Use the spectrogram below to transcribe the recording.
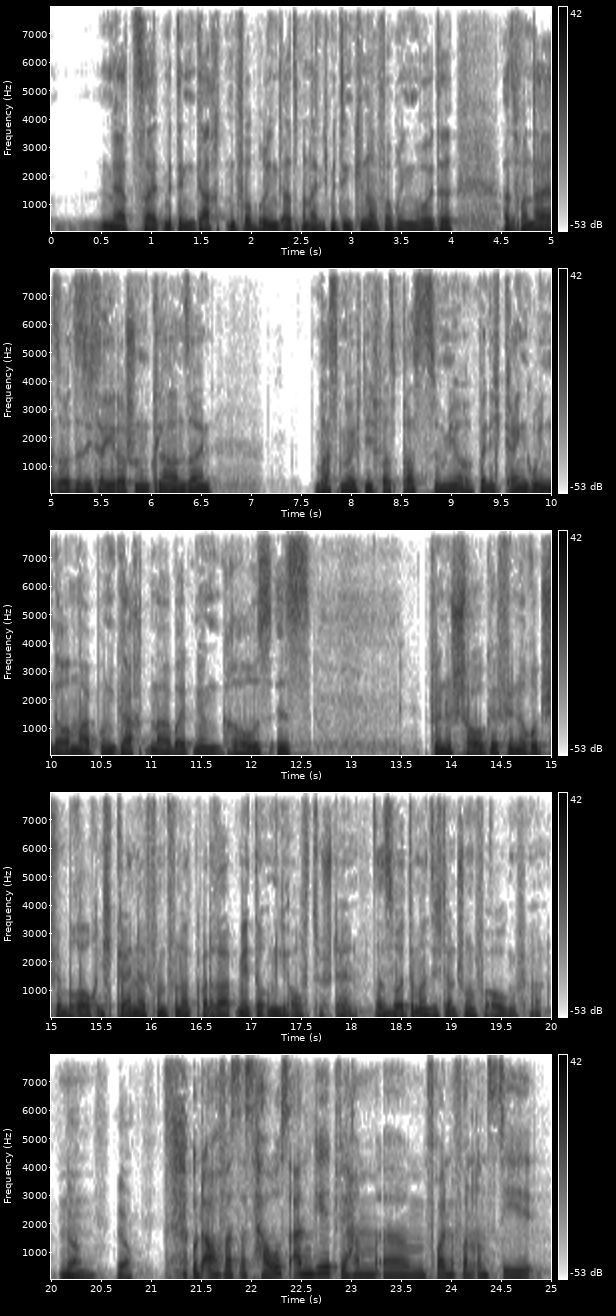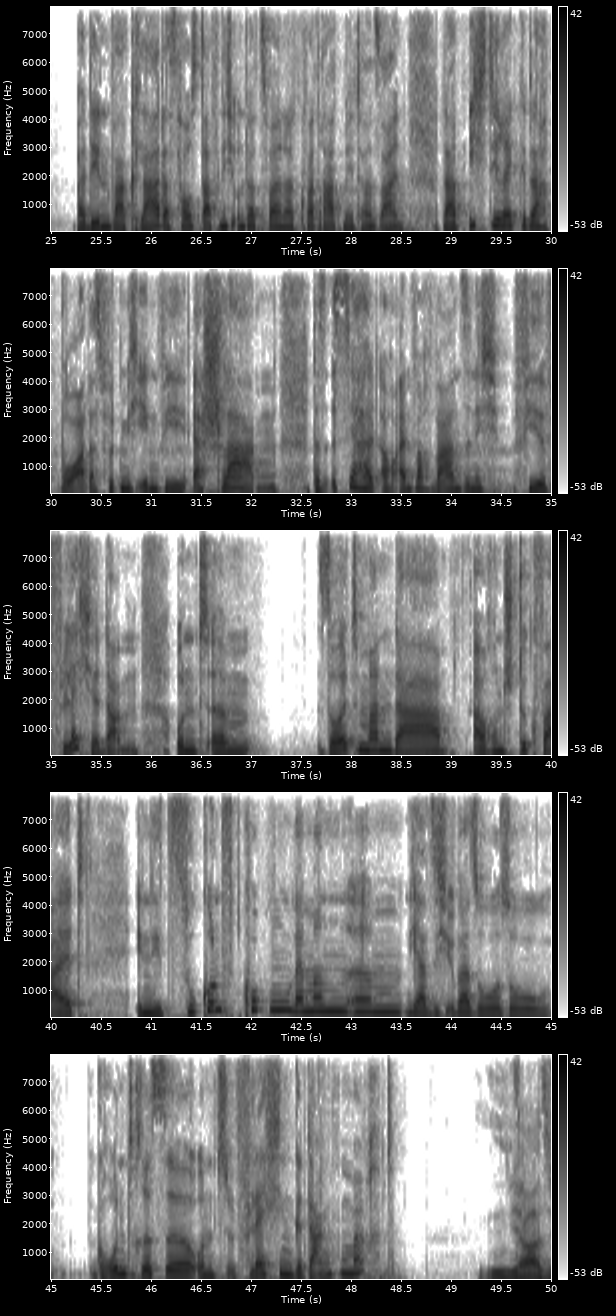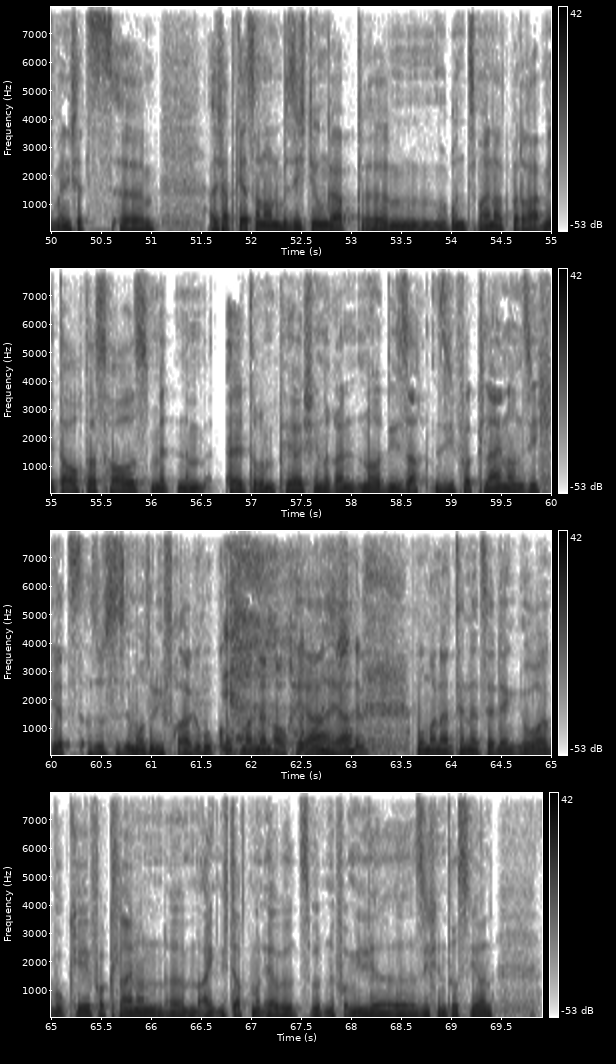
mehr Zeit mit dem Garten verbringt, als man eigentlich mit den Kindern verbringen wollte. Also von daher sollte sich da jeder schon im Klaren sein, was möchte ich, was passt zu mir. Wenn ich keinen grünen Daumen habe und Gartenarbeit mir ein Graus ist, für eine Schaukel, für eine Rutsche brauche ich keine 500 Quadratmeter, um die aufzustellen. Das mhm. sollte man sich dann schon vor Augen führen. Mhm. Ja, ja. Und auch was das Haus angeht, wir haben ähm, Freunde von uns, die bei denen war klar, das Haus darf nicht unter 200 Quadratmetern sein. Da habe ich direkt gedacht, boah, das wird mich irgendwie erschlagen. Das ist ja halt auch einfach wahnsinnig viel Fläche dann. Und ähm, sollte man da auch ein Stück weit in die Zukunft gucken, wenn man ähm, ja sich über so so Grundrisse und Flächen Gedanken macht? Ja, also wenn ich jetzt ähm also ich habe gestern noch eine Besichtigung gehabt, ähm, rund 200 Quadratmeter auch das Haus mit einem älteren Pärchen Rentner, die sagten, sie verkleinern sich jetzt. Also es ist immer so die Frage, wo kommt man denn auch her? ja, wo man dann tendenziell denkt, oh, okay, verkleinern. Ähm, eigentlich dachte man eher, es wird eine Familie äh, sich interessieren.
